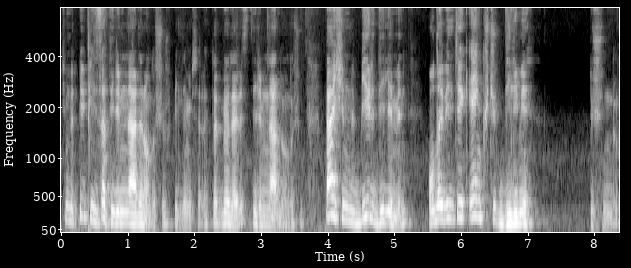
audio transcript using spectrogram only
Şimdi bir pizza dilimlerden oluşur bildiğim üzere. Böleriz dilimlerden oluşur. Ben şimdi bir dilimin olabilecek en küçük dilimi düşündüm.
